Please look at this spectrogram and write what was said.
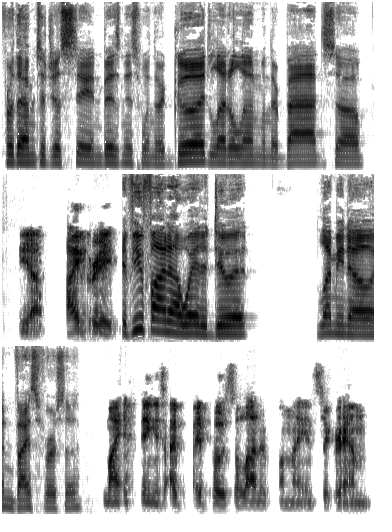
for them to just stay in business when they're good, let alone when they're bad. So yeah. I agree. if you find out a way to do it, let me know, and vice versa. my thing is I, I post a lot of, on my Instagram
